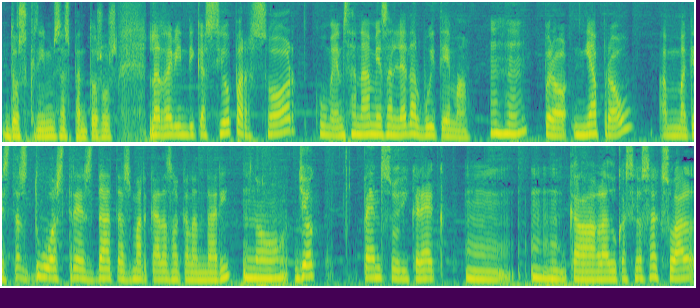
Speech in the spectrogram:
dos crims espantosos. La reivindicació, per sort, comença a anar més enllà del 8M. Uh -huh. Però n'hi ha prou amb aquestes dues, tres dates marcades al calendari? No, jo penso i crec mm, mm, que l'educació sexual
